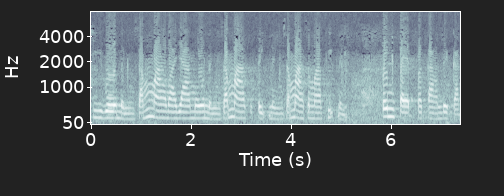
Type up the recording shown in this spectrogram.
ชีโวหนึ่งสัมมาวายาโมหนึ่งสัมมาสติหนึ่งสัมมาสมาธิหนึ่งเป็นแปดประการด้วยกัน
